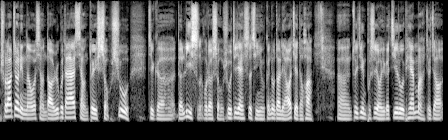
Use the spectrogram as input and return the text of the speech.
说到这里呢，我想到，如果大家想对手术这个的历史或者手术这件事情有更多的了解的话，嗯，最近不是有一个纪录片嘛，就叫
